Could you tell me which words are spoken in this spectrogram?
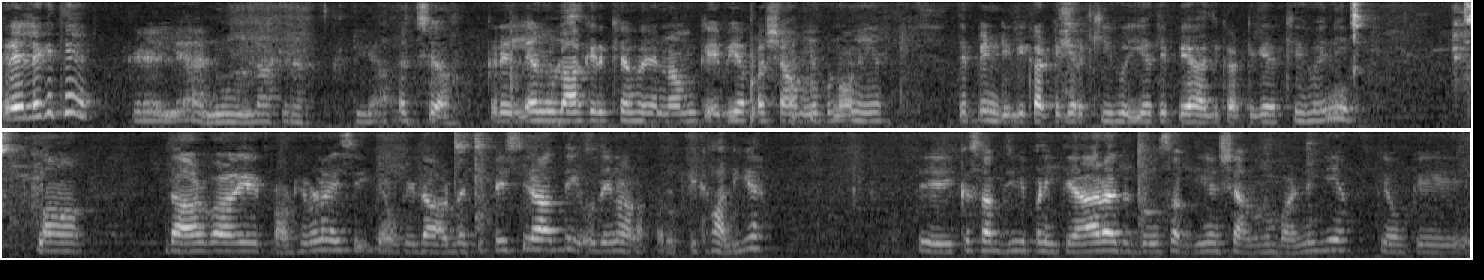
ਕਰੇਲੇ ਕਿੱਥੇ ਕਰੇਲਿਆਂ ਨੂੰ ਲਾ ਕੇ ਰੱਖਤੀ ਆ। ਅੱਛਾ, ਕਰੇਲਿਆਂ ਨੂੰ ਲਾ ਕੇ ਰੱਖਿਆ ਹੋਇਆ ਨਮਕ, ਇਹ ਵੀ ਆਪਾਂ ਸ਼ਾਮ ਨੂੰ ਬਣਾਉਣੇ ਆ। ਤੇ ਭਿੰਡੀ ਵੀ ਕੱਟ ਕੇ ਰੱਖੀ ਹੋਈ ਆ ਤੇ ਪਿਆਜ਼ ਕੱਟ ਕੇ ਰੱਖੇ ਹੋਏ ਨੇ। ਤਾਂ ਦਾਲ ਵਾਲੇ ਪਰੌਂਠੇ ਬਣਾਏ ਸੀ, ਕਿਉਂਕਿ ਦਾਲ ਵਿੱਚ ਪਈ ਸੀ ਰਾਤ ਦੀ, ਉਹਦੇ ਨਾਲ ਆਪਾਂ ਰੋਟੀ ਖਾ ਲਈ ਆ। ਤੇ ਇੱਕ ਸਬਜ਼ੀ ਆਪਣੀ ਤਿਆਰ ਆ ਤੇ ਦੋ ਸਬਜ਼ੀਆਂ ਸ਼ਾਮ ਨੂੰ ਬਣਨਗੀਆਂ, ਕਿਉਂਕਿ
